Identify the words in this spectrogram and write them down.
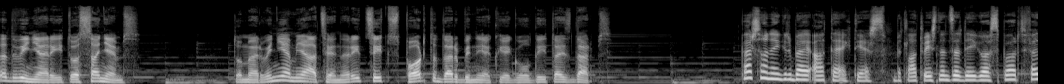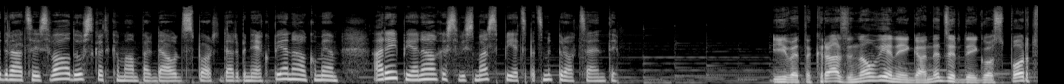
tad viņi arī to saņems. Tomēr viņiem jāciena arī citu sporta darbinieku ieguldītais darbs. Personīgi gribēju atteikties, bet Latvijas Nedzirdīgo sporta federācijas valde uzskata, ka man par daudz sporta darbinieku pienākumiem arī pienākas vismaz 15%. Īveta Krāze nav vienīgā nedzirdīgo sporta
